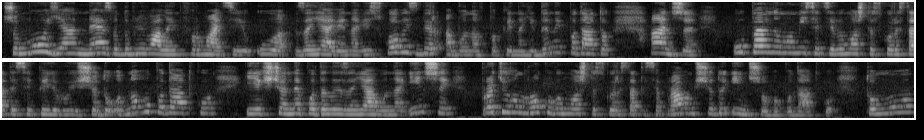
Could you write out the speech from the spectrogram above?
Чому я не задублювала інформацію у заяві на військовий збір або навпаки на єдиний податок? Адже у певному місяці ви можете скористатися пільгою щодо одного податку, і якщо не подали заяву на інший, протягом року ви можете скористатися правом щодо іншого податку. Тому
